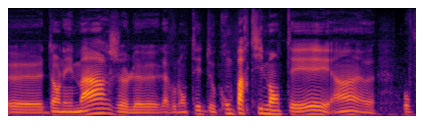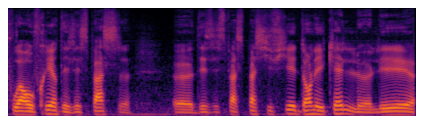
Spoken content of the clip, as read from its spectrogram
dans les marges, la volonté de compartimenter hein, pour pouvoir offrir des espaces, des espaces pacifiés dans lesquels les,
